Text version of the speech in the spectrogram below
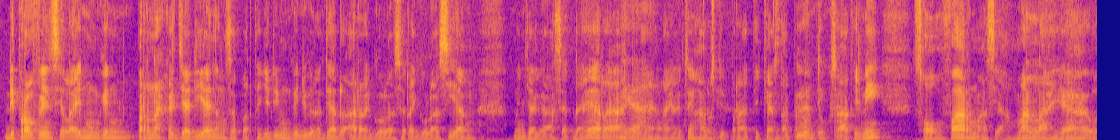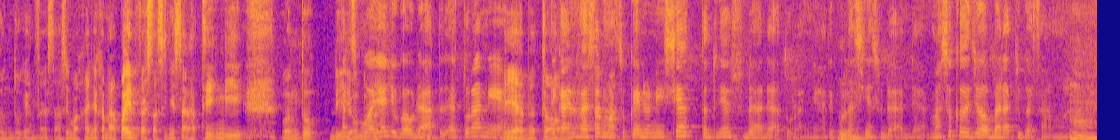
di provinsi lain mungkin pernah kejadian yang seperti. Jadi mungkin juga nanti ada regulasi-regulasi yang menjaga aset daerah dan Iya. yang lain itu yang harus diperhatikan. Tapi untuk saat ini so far masih aman lah ya untuk investasi. Makanya kenapa investasinya sangat tinggi untuk di kan Jawa semuanya Barat. juga udah atu- aturannya ya. Iya, betul. Ketika investor masuk ke Indonesia tentunya sudah ada aturannya, regulasinya sudah ada. Masuk ke Jawa Barat juga sama. Hmm.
